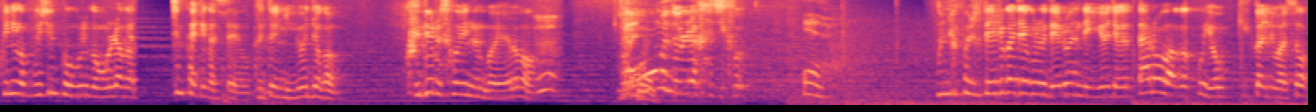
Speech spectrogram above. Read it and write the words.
그니까 무심코 우리가 올라가 층까지 갔어요. 그랬더니 이 여자가 그대로 서 있는 거예요. 너무 놀라가지고. 어, 문 앞에서 내려가자 그러고 내려왔는데 이 여자가 따라와갖고 여기까지 와서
